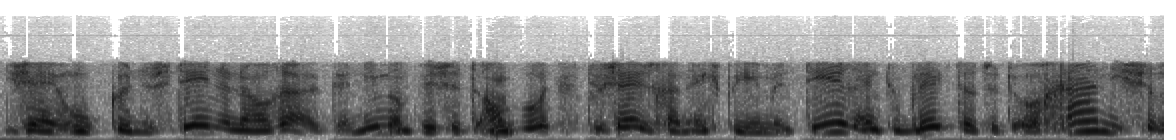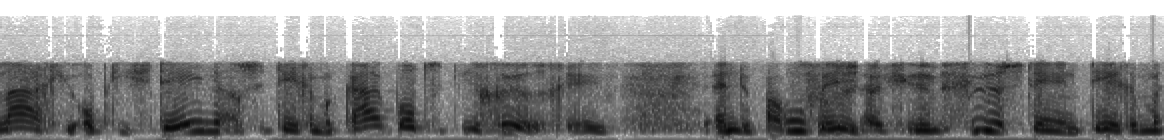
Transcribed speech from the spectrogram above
die zeiden, hoe kunnen stenen nou ruiken? En niemand wist het antwoord. Toen zijn ze gaan experimenteren en toen bleek dat het organische laagje op die stenen... als ze tegen elkaar botsen, die geuren geeft. En de proef is, als je een vuursteen tegen me,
